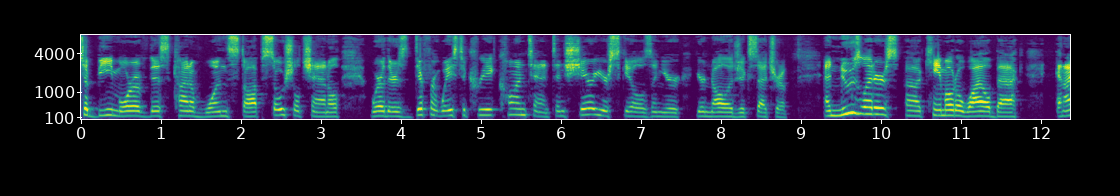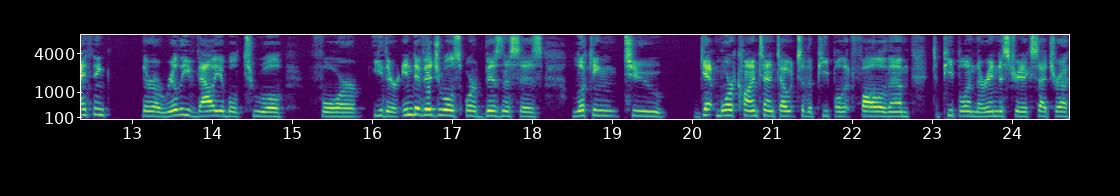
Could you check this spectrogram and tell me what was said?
to be more of this kind of one stop social channel where there's different ways to create content and share your skills and your, your knowledge, etc. And newsletters uh, came out a while back, and I think they're a really valuable tool for either individuals or businesses looking to get more content out to the people that follow them to people in their industry etc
